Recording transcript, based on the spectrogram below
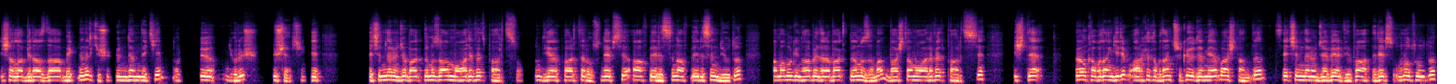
İnşallah biraz daha beklenir ki şu gündemdeki o görüş düşer. Çünkü seçimden önce baktığımız zaman muhalefet partisi olsun, diğer partiler olsun hepsi af verilsin, af verilsin diyordu. Ama bugün haberlere baktığımız zaman başta muhalefet partisi işte ön kapıdan girip arka kapıdan çıkıyor demeye başlandı. Seçimden önce verdiği vaatler hepsi unutuldu.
